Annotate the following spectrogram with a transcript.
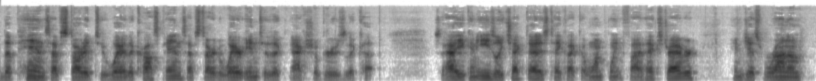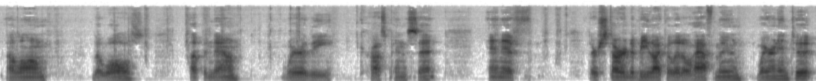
the pins have started to wear, the cross pins have started to wear into the actual grooves of the cup. So how you can easily check that is take like a 1.5 hex driver and just run them along the walls up and down where the cross pins set. And if there's started to be like a little half moon wearing into it,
